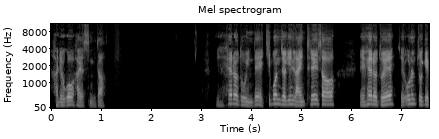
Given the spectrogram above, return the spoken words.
하려고 하였습니다. 헤러도인데 기본적인 라인 트레이서의 헤러도에 오른쪽에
